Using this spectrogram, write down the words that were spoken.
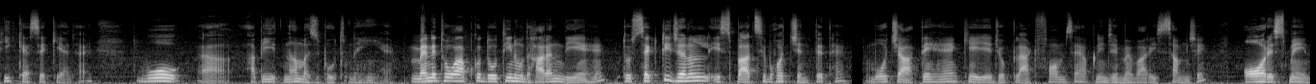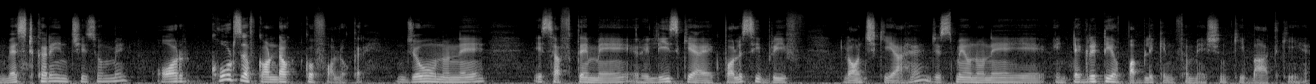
ठीक कैसे किया जाए वो आ, अभी इतना मज़बूत नहीं है। मैंने तो आपको दो तीन उदाहरण दिए हैं तो सेक्रेटरी जनरल इस बात से बहुत चिंतित हैं। वो चाहते हैं कि ये जो प्लेटफॉर्म्स हैं अपनी जिम्मेवारी समझें और इसमें इन्वेस्ट करें इन चीज़ों में और कोड्स ऑफ़ कॉन्डक्ट को फॉलो करें। जो उन्होंने इस हफ़्ते में रिलीज़ किया एक पॉलिसी ब्रीफ लॉन्च किया है, जिसमें उन्होंने ये इंटेग्रिटी ऑफ़ पब्लिक इन्फॉर्मेशन की बात की है,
